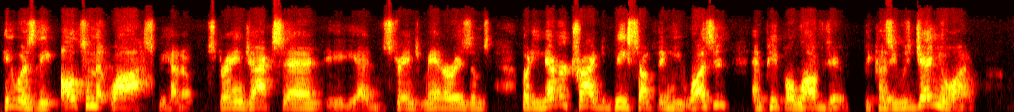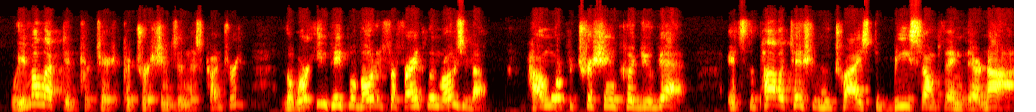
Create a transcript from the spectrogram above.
He was the ultimate wasp. He had a strange accent, he had strange mannerisms, but he never tried to be something he wasn't, and people loved him because he was genuine. We've elected patricians in this country. The working people voted for Franklin Roosevelt. How more patrician could you get? It's the politician who tries to be something they're not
